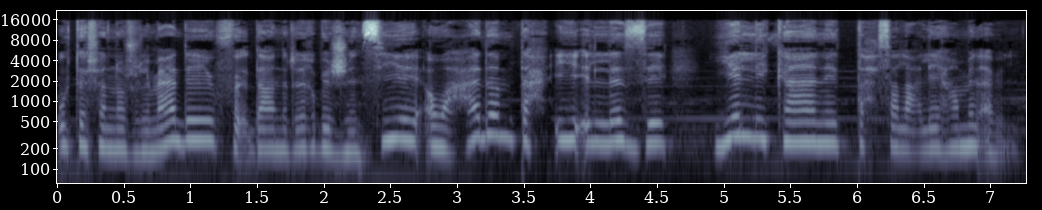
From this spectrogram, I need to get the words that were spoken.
وتشنج المعدة وفقدان الرغبة الجنسية أو عدم تحقيق اللذة يلي كانت تحصل عليها من قبل.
